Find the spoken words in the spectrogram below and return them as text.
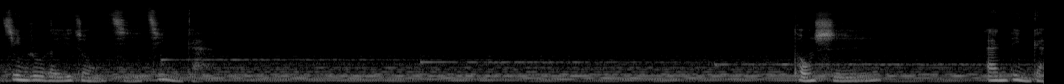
进入了一种极静感。同时，安定感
